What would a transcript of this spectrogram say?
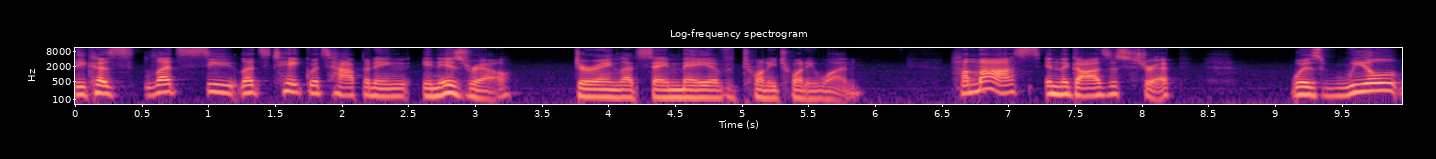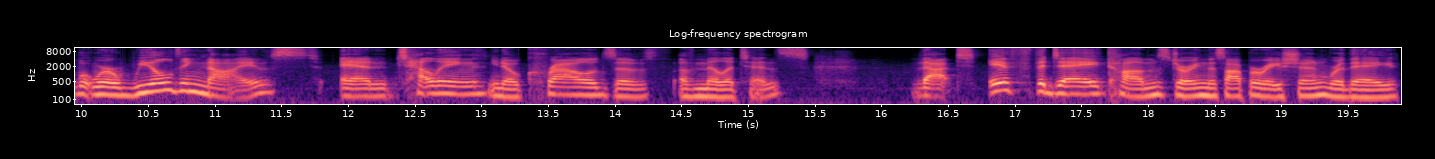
Because let's see, let's take what's happening in Israel during, let's say, May of 2021. Hamas in the Gaza Strip was wield were wielding knives and telling you know crowds of of militants that if the day comes during this operation where they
